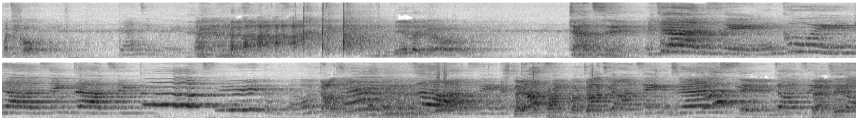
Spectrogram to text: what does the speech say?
What's it called? Dancing queen. Here they go. Dancing. Dancing queen. Dancing, dancing, dancing. Dancing. Dancing. Stay in the front, look, dancing. Dancing, dancing, dancing. That's it.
